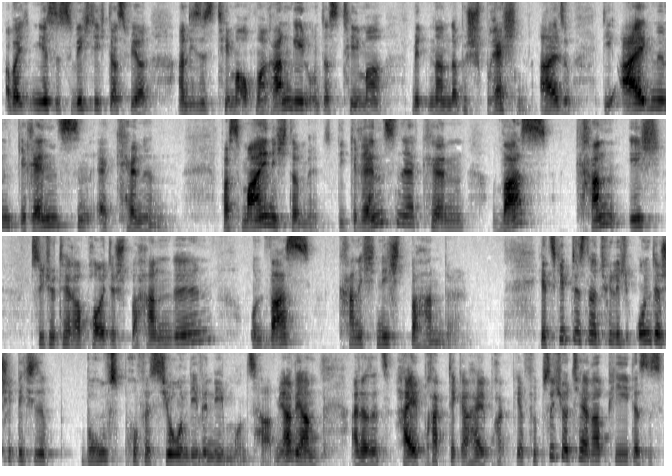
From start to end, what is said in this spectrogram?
aber mir ist es wichtig, dass wir an dieses Thema auch mal rangehen und das Thema miteinander besprechen. Also die eigenen Grenzen erkennen. Was meine ich damit? Die Grenzen erkennen, was kann ich psychotherapeutisch behandeln und was kann ich nicht behandeln. Jetzt gibt es natürlich unterschiedliche Berufsprofessionen, die wir neben uns haben. Ja, wir haben einerseits Heilpraktiker, Heilpraktiker für Psychotherapie, das ist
